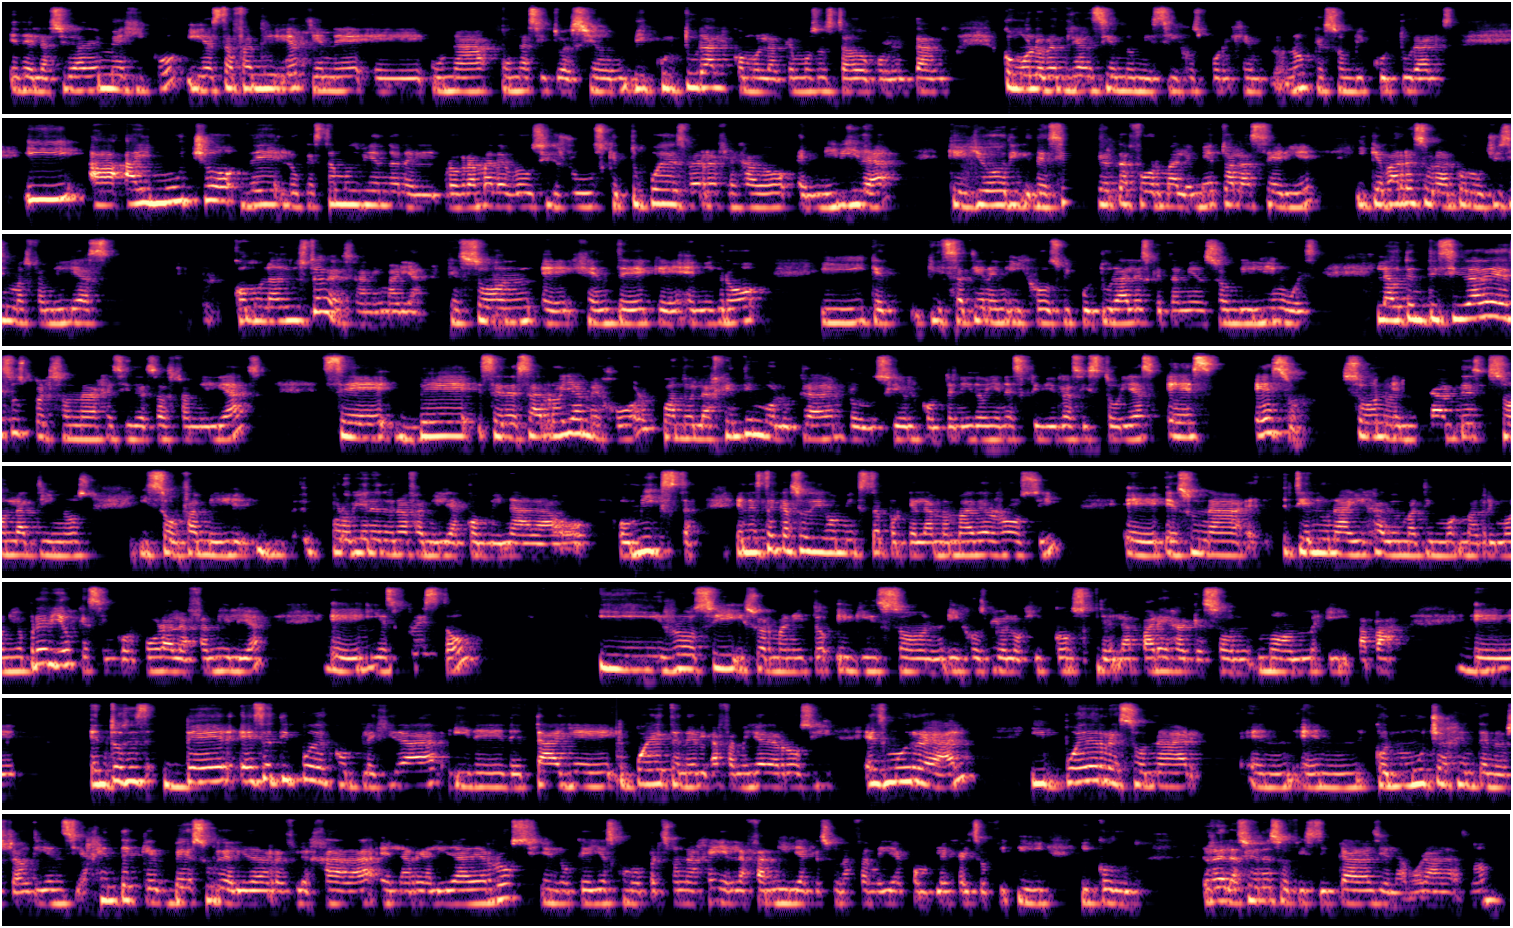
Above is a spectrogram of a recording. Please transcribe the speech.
de la Ciudad de México y esta familia tiene eh, una, una situación bicultural como la que hemos estado comentando, como lo vendrían siendo mis hijos, por ejemplo, ¿no? que son biculturales. Y ah, hay mucho de lo que estamos viendo en el programa de Rosie's Rules que tú puedes ver reflejado en mi vida, que yo de cierta forma le meto a la serie y que va a resonar con muchísimas familias como la de ustedes, Ani Mariana, que son eh, gente que emigró y que quizá tienen hijos biculturales que también son bilingües. La autenticidad de esos personajes y de esas familias se ve, se desarrolla mejor cuando la gente involucrada en producir el contenido y en escribir las historias es eso. Son emigrantes, son latinos y son familia, provienen de una familia combinada o, o mixta. En este caso digo mixta porque la mamá de Rosy eh, es una, tiene una hija de un matrimonio previo que se incorpora a la familia eh, y es Crystal. Y Rosie y su hermanito Iggy son hijos biológicos de la pareja que son mom y papá. Uh -huh. eh, entonces, ver ese tipo de complejidad y de detalle que puede tener la familia de Rosie es muy real y puede resonar en, con mucha gente en nuestra audiencia, gente que ve su realidad reflejada en la realidad de Rosy, en lo que ella es como personaje y en la familia, que es una familia compleja y, y, y con relaciones sofisticadas y elaboradas, ¿no?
